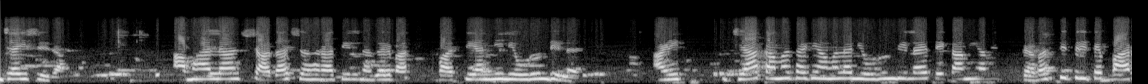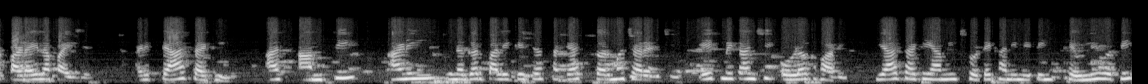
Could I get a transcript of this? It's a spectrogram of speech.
जय श्रीराम. आम्हाला शादा शहरातील नगरवासियांनी निवडून दिलंय. आणि ज्या कामासाठी आम्हाला निवडून दिलंय ते कामी आम्ही व्यवस्थितरित्या पार पाडायला पाहिजे. आणि त्यासाठी आज आमची आणि नगरपालिकेच्या सगळ्या कर्मचाऱ्यांची एकमेकांची ओळख व्हावी यासाठी आम्ही छोटेखानी मीटिंग ठेवली होती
